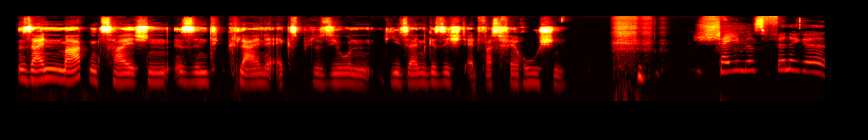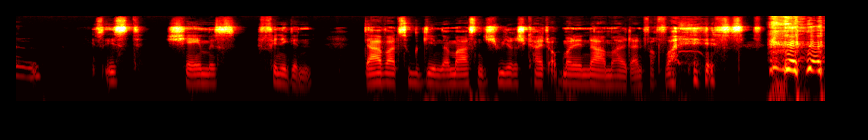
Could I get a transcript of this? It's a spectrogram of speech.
Sein Markenzeichen sind kleine Explosionen, die sein Gesicht etwas verruschen. Seamus Finnegan. Es ist Seamus Finnegan. Da war zugegebenermaßen die Schwierigkeit, ob man den Namen halt einfach weiß.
